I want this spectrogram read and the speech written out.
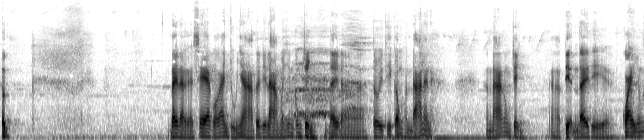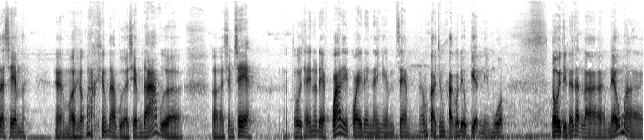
ưng. Đây là xe của anh chủ nhà tôi đi làm ở trên công trình. Đây là tôi thi công phần đá này này. Phần đá công trình. À, tiện đây thì quay chúng ta xem thôi à, mời các bác chúng ta vừa xem đá vừa uh, xem xe. Tôi thấy nó đẹp quá đi quay lên anh em xem. Nếu mà chúng ta có điều kiện thì mua. Tôi thì nói thật là nếu mà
